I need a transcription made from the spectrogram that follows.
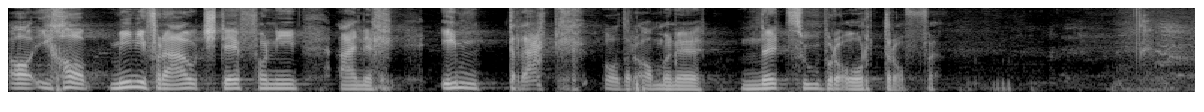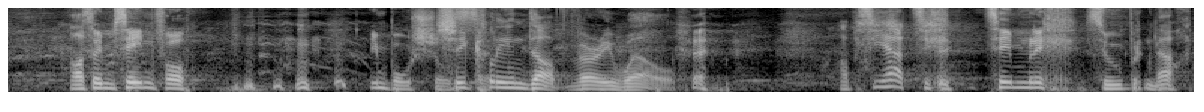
Ah, ich habe meine Frau, die Stefanie, eigentlich im Dreck oder an einem nicht sauberen Ort getroffen. Also im Sinn von im Busch. She cleaned up very well. Aber sie hat sich ziemlich sauber gemacht.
